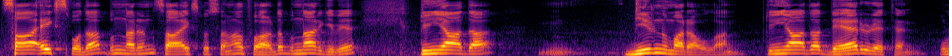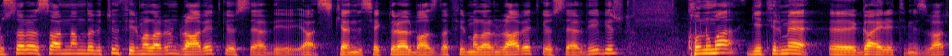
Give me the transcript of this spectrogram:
Sağ Expo'da bunların Sağ Expo Sanal Fuar'da bunlar gibi dünyada bir numara olan, dünyada değer üreten, uluslararası anlamda bütün firmaların rağbet gösterdiği, ya kendi sektörel bazda firmaların rağbet gösterdiği bir konuma getirme e, gayretimiz var.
